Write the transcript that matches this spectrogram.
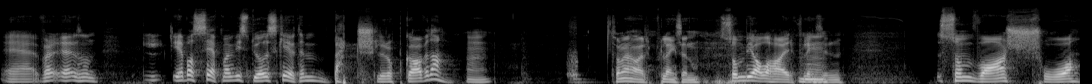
Eh, for det er sånn Jeg bare ser på meg hvis du hadde skrevet en bacheloroppgave, da, Som jeg har for lenge siden. som vi alle har for Mm. lenge siden, som var så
